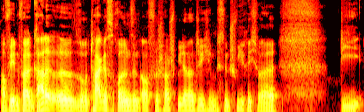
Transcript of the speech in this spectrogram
Auf jeden Fall, gerade äh, so Tagesrollen sind auch für Schauspieler natürlich ein bisschen schwierig, weil die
